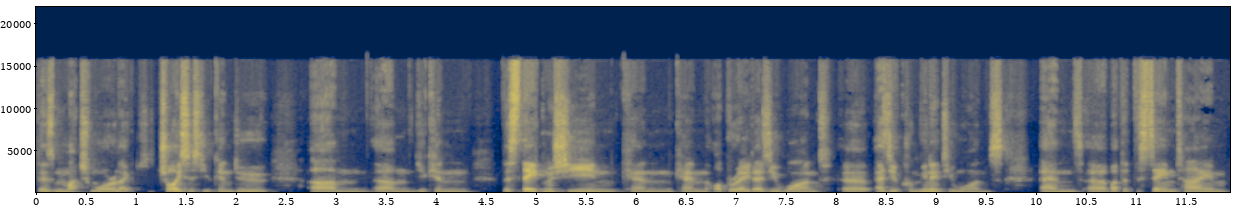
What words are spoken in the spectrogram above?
There's much more like choices you can do. Um, um, you can the state machine can can operate as you want, uh, as your community wants, and uh, but at the same time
